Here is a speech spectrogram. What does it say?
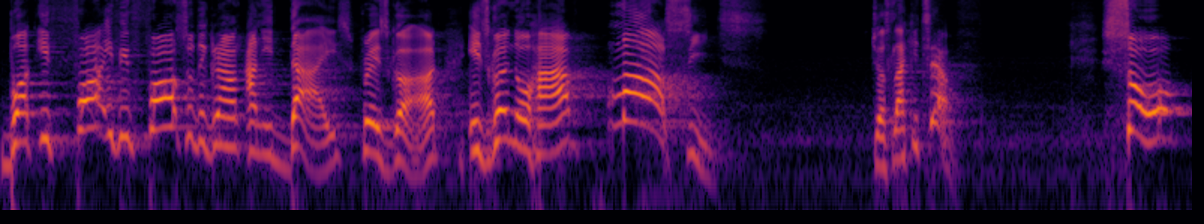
But if, fall, if it falls to the ground and it dies, praise God, it's going to have more seeds, just like itself. So,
